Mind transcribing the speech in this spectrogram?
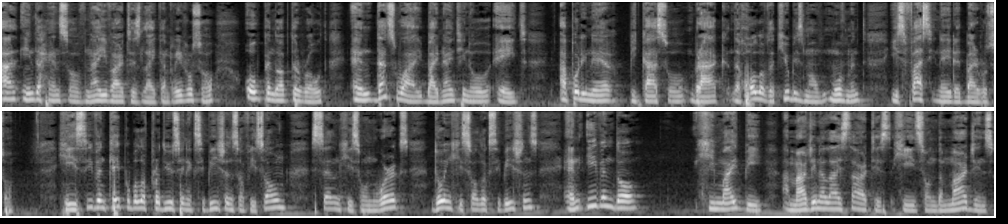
Uh, in the hands of naive artists like Henri Rousseau opened up the road. And that's why by 1908, Apollinaire, Picasso, Braque, the whole of the Cubism movement is fascinated by Rousseau. He is even capable of producing exhibitions of his own, selling his own works, doing his solo exhibitions, and even though he might be a marginalized artist, he is on the margins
